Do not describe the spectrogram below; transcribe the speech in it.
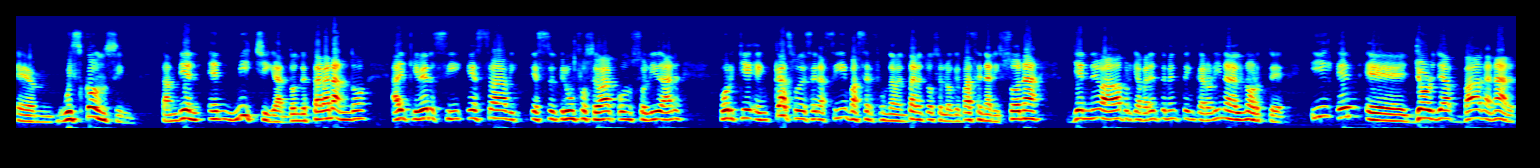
em, Wisconsin, también en Michigan, donde está ganando, hay que ver si ese triunfo se va a consolidar, porque en caso de ser así va a ser fundamental entonces lo que pasa en Arizona y en Nevada, porque aparentemente en Carolina del Norte y en eh, Georgia va a ganar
